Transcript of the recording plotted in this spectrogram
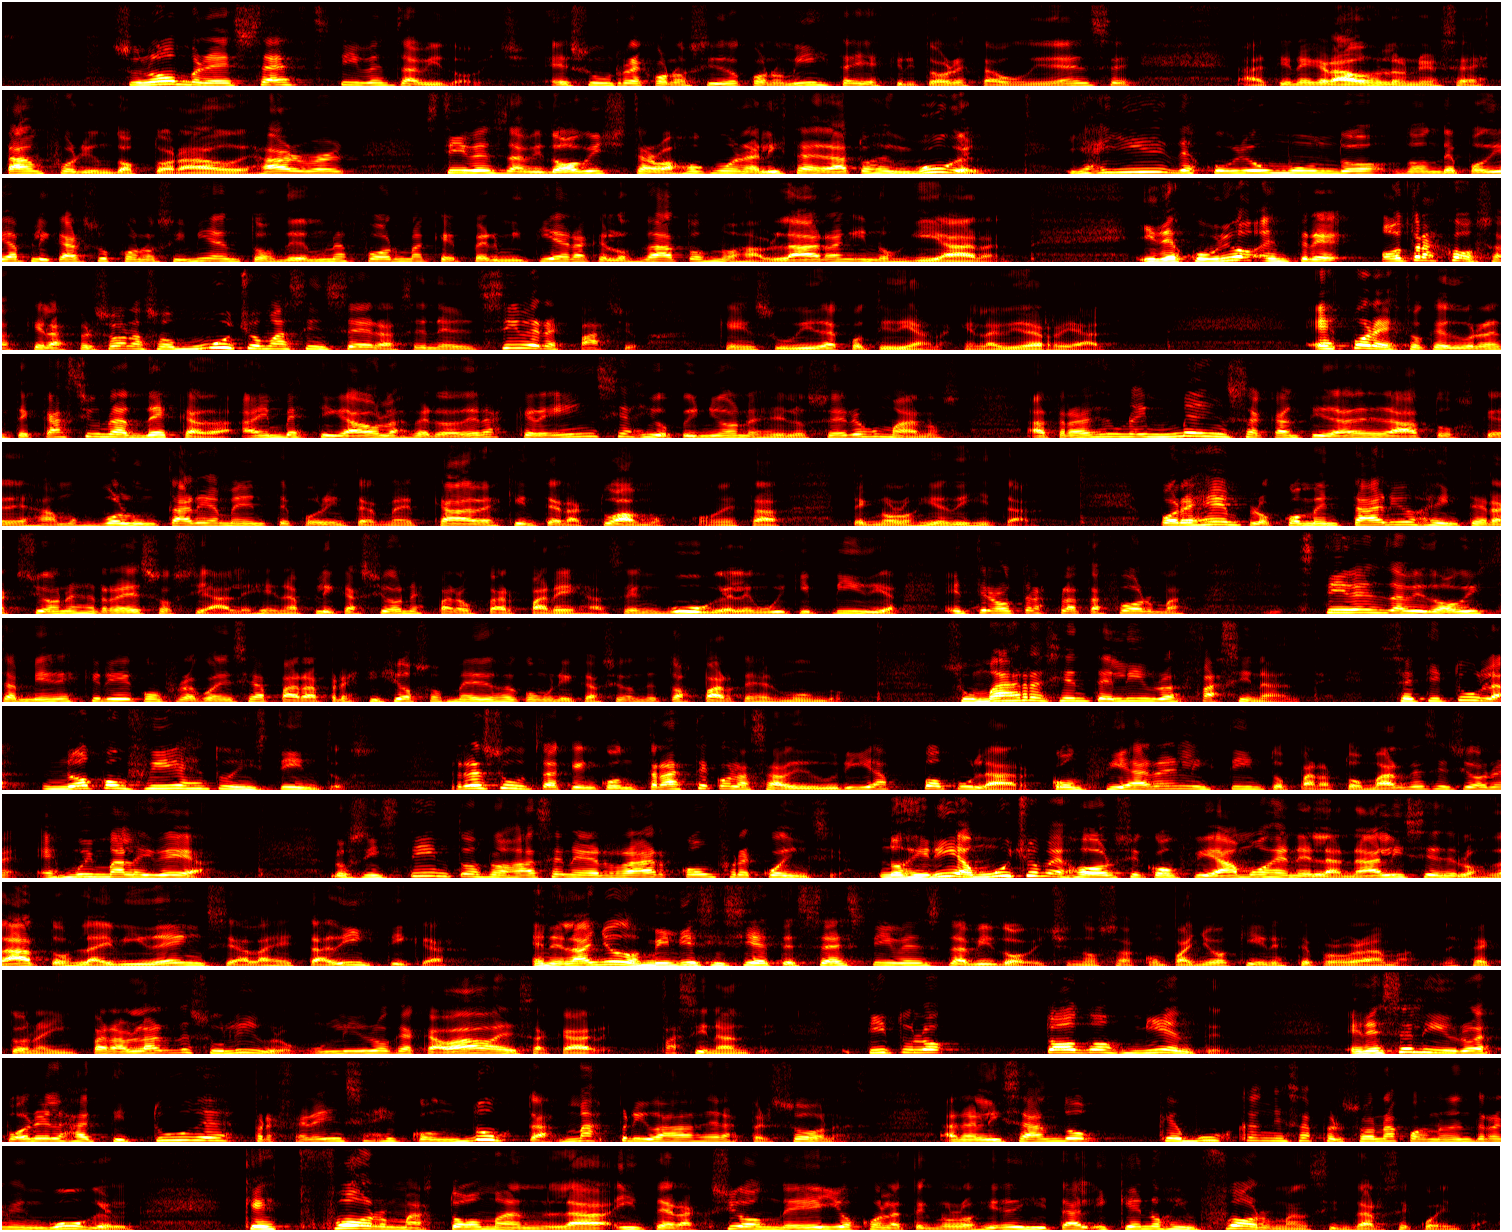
Su nombre es Seth Stevens Davidovich. Es un reconocido economista y escritor estadounidense. Ah, tiene grados de la Universidad de Stanford y un doctorado de Harvard. Stevens Davidovich trabajó como analista de datos en Google y allí descubrió un mundo donde podía aplicar sus conocimientos de una forma que permitiera que los datos nos hablaran y nos guiaran. Y descubrió, entre otras cosas, que las personas son mucho más sinceras en el ciberespacio que en su vida cotidiana, que en la vida real. Es por esto que durante casi una década ha investigado las verdaderas creencias y opiniones de los seres humanos a través de una inmensa cantidad de datos que dejamos voluntariamente por Internet cada vez que interactuamos con esta tecnología digital. Por ejemplo, comentarios e interacciones en redes sociales, en aplicaciones para buscar parejas, en Google, en Wikipedia, entre otras plataformas. Steven Davidovich también escribe con frecuencia para prestigiosos medios de comunicación de todas partes del mundo. Su más reciente libro es fascinante. Se titula No confíes en tus instintos. Resulta que en contraste con la sabiduría popular, confiar en el instinto para tomar decisiones es muy mala idea. Los instintos nos hacen errar con frecuencia. Nos iría mucho mejor si confiamos en el análisis de los datos, la evidencia, las estadísticas. En el año 2017, Seth Stevens Davidovich nos acompañó aquí en este programa, Efecto Naim, para hablar de su libro, un libro que acababa de sacar fascinante título Todos mienten. En ese libro expone las actitudes, preferencias y conductas más privadas de las personas, analizando qué buscan esas personas cuando entran en Google, qué formas toman la interacción de ellos con la tecnología digital y qué nos informan sin darse cuenta.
